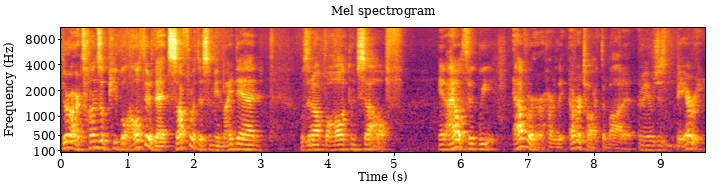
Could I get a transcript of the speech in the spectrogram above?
there are tons of people out there that suffer with this. I mean, my dad was an alcoholic himself. And I don't think we ever, hardly ever talked about it. I mean, it was just buried.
